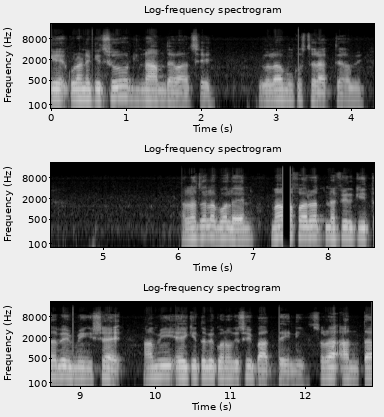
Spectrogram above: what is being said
গিয়ে কোরআনে কিছু নাম দেওয়া আছে, এগুলো মুখস্থ রাখতে হবে। আল্লাহ তাআলা বলেন, মা ফারাত নাফির কিতাবে মিং শাই। আমি এই কিতাবে কোনো কিছুই বাদ দেইনি। সোরা আনতা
